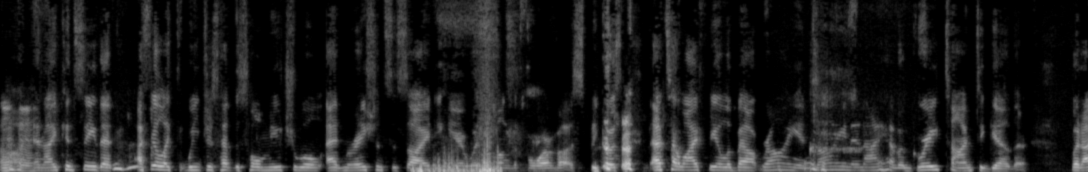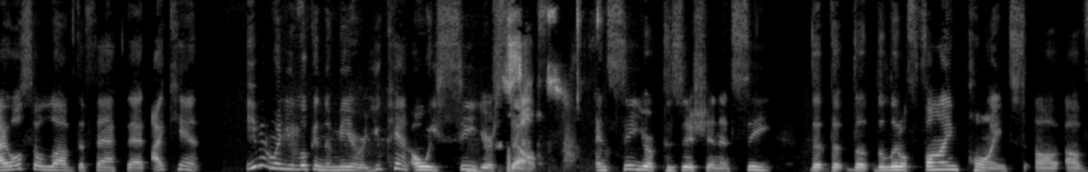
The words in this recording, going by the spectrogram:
uh, Mhm. and I can see that. Mhm. I feel like we just have this whole mutual admiration society here with among the four of us because that's how I feel about Ryan. Ryan and I have a great time together, but I also love the fact that I can't. Even when you look in the mirror, you can't always see yourself and see your position and see the the the, the little fine points of, of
